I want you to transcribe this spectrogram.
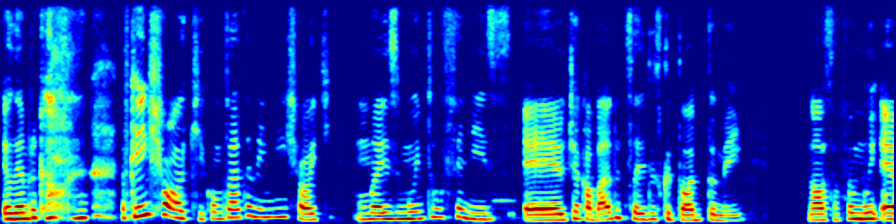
Eu lembro que eu, eu fiquei em choque, completamente em choque, mas muito feliz. É, eu tinha acabado de sair do escritório também. Nossa, foi muito, é,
